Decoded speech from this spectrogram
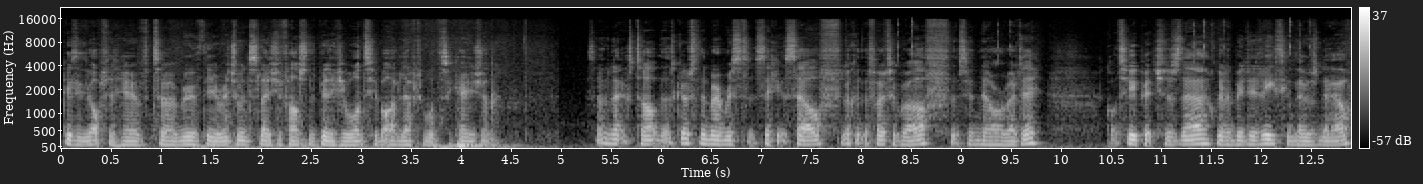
Gives you the option here to remove the original installation files from the bin if you want to, but I've left them on this occasion. So next up, let's go to the memory stick itself, look at the photograph that's in there already. Got two pictures there, I'm going to be deleting those now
